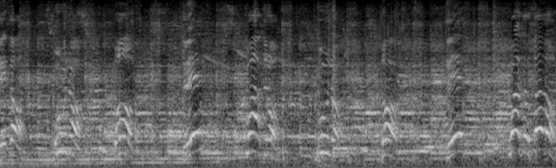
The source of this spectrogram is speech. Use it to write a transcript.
Eso. Uno, dos, tres, cuatro. Uno, dos, tres, cuatro. Todo.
